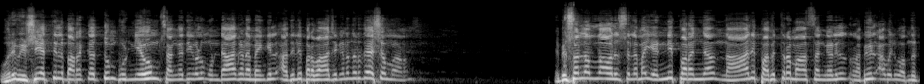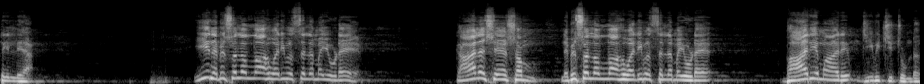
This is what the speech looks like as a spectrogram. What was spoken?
ഒരു വിഷയത്തിൽ പറക്കത്തും പുണ്യവും സംഗതികളും ഉണ്ടാകണമെങ്കിൽ അതിൽ പ്രവാചകന്റെ നിർദ്ദേശം വേണം. നബി സല്ലാ അലൈഹി വസല്ലമ എണ്ണി പറഞ്ഞ നാല് പവിത്ര മാസങ്ങളിൽ റബിയുൽ അവൽ വന്നിട്ടില്ല. ഈ നബി സല്ലാഹു അലൈഹി വസ്ലമയുടെ കാലശേഷം നബി സല്ലാഹു അലൈഹി വസ്ലമയുടെ ഭാര്യമാര് ജീവിച്ചിട്ടുണ്ട്.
